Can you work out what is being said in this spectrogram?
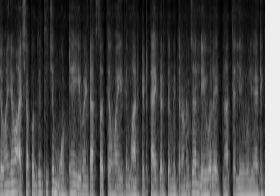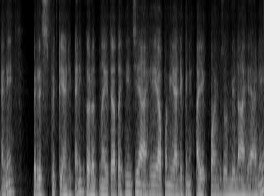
जेव्हा जेव्हा अशा पद्धतीचे मोठे इव्हेंट असतात तेव्हा इथे मार्केट काय करतं मित्रांनो? ज्या लेवल आहेत ना त्या लेवल या ठिकाणी रिस्पेक्ट या ठिकाणी करत नाही. तर आता ही जी आहे आपण या ठिकाणी हा एक पॉईंट जोडलेला आहे आणि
